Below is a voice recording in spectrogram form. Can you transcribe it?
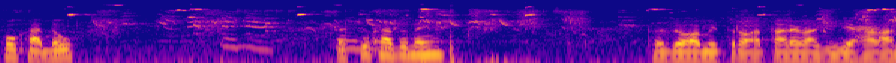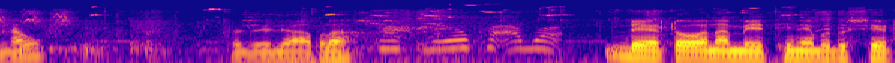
શું ખાધું? કશું ખાધું નહીં. તો જો મિત્રો, અત્યારે વાગી ગયા સાડા નવ. તો જોઈ લો આપણા ડેટો અને મેથીને બધું સેટ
